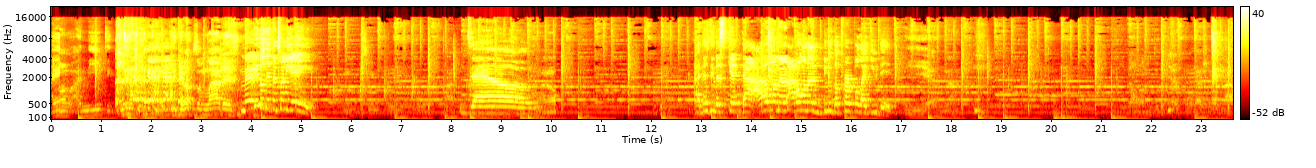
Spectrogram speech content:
damn, I need to get, I need to get up some ladders. Maybe you'll get the 28. Well, I just need to skip that. I don't wanna I don't wanna do the purple like you did. yeah, nah. Don't want to do the purple. That shit is not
